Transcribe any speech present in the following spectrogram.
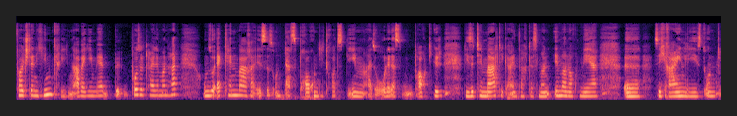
vollständig hinkriegen. Aber je mehr Puzzleteile man hat, umso erkennbarer ist es und das brauchen die trotzdem. Also, oder das braucht die, diese Thematik einfach, dass man immer noch mehr äh, sich reinliest und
